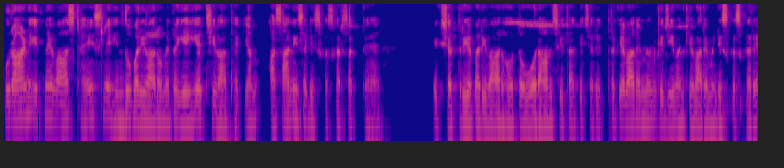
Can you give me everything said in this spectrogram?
पुराण इतने वास्ट हैं, इसलिए हिंदू परिवारों में तो यही अच्छी बात है कि हम आसानी से डिस्कस कर सकते हैं। एक क्षत्रिय परिवार हो तो वो राम सीता के चरित्र के बारे में, उनके जीवन के बारे में डिस्कस करे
